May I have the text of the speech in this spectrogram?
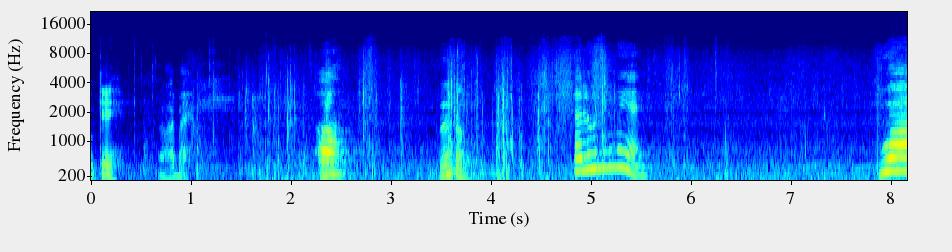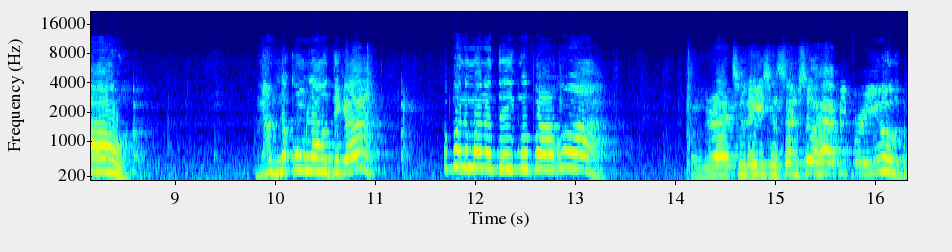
Okay. Okay, bye. Oh, Ano to? talunin mo yan. Wow! Magna cum laude ka? Aba naman, nadaig mo pa ako ah! Congratulations! I'm so happy for you!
